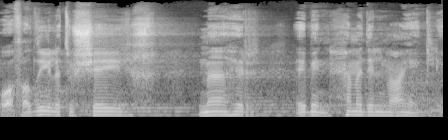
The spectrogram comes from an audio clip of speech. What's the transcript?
وفضيلة الشيخ ماهر بن حمد المعيقلي.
